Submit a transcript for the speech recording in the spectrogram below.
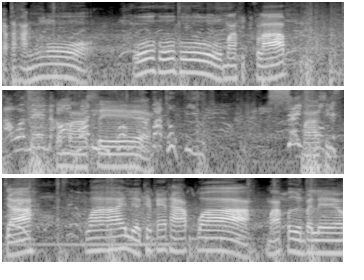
กับทหารโง่โอ้โหโหมาสิครับ Our men Come are on, running say. from the battlefield. Shame มาสิจ้าวายเหลือแค่แม่ทัพว่ามาปืนไปเร็ว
